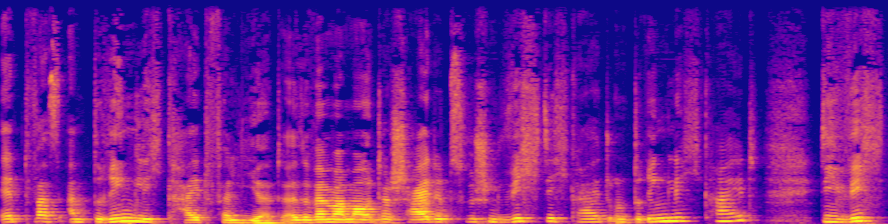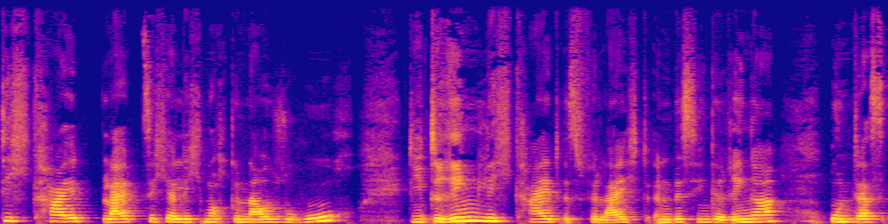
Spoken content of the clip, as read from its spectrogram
etwas an Dringlichkeit verliert. Also wenn man mal unterscheidet zwischen Wichtigkeit und Dringlichkeit. Die Wichtigkeit bleibt sicherlich noch genauso hoch. Die Dringlichkeit ist vielleicht ein bisschen geringer. Und das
